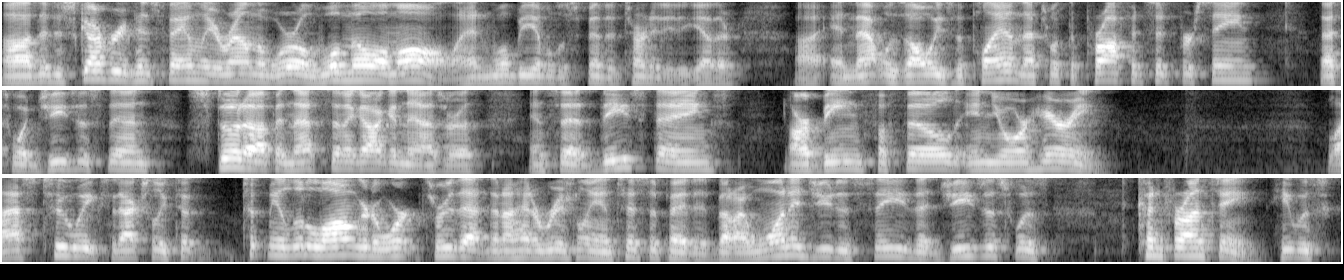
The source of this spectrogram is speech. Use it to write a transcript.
uh, the discovery of his family around the world, we'll know them all and we'll be able to spend eternity together. Uh, and that was always the plan. That's what the prophets had foreseen. That's what Jesus then stood up in that synagogue in Nazareth and said, These things are being fulfilled in your hearing. Last two weeks, it actually took, took me a little longer to work through that than I had originally anticipated, but I wanted you to see that Jesus was confronting. He was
